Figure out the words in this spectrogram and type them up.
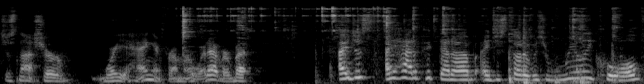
just not sure where you hang it from or whatever, but I just, I had to pick that up. I just thought it was really cool.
